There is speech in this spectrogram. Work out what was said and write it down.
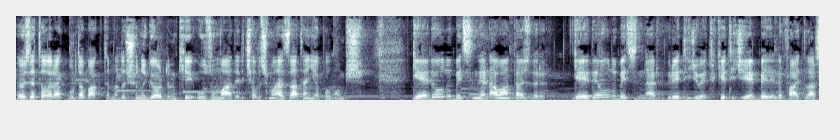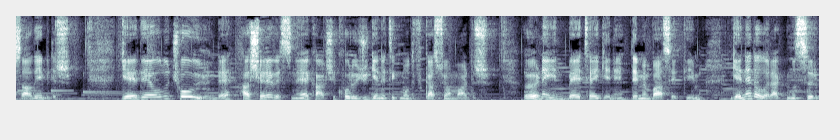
Özet olarak burada baktığımda da şunu gördüm ki uzun vadeli çalışmalar zaten yapılmamış. GDO'lu besinlerin avantajları. GDO'lu besinler üretici ve tüketiciye belirli faydalar sağlayabilir. GDO'lu çoğu üründe haşere ve sineğe karşı koruyucu genetik modifikasyon vardır. Örneğin BT geni, demin bahsettiğim, genel olarak mısır,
